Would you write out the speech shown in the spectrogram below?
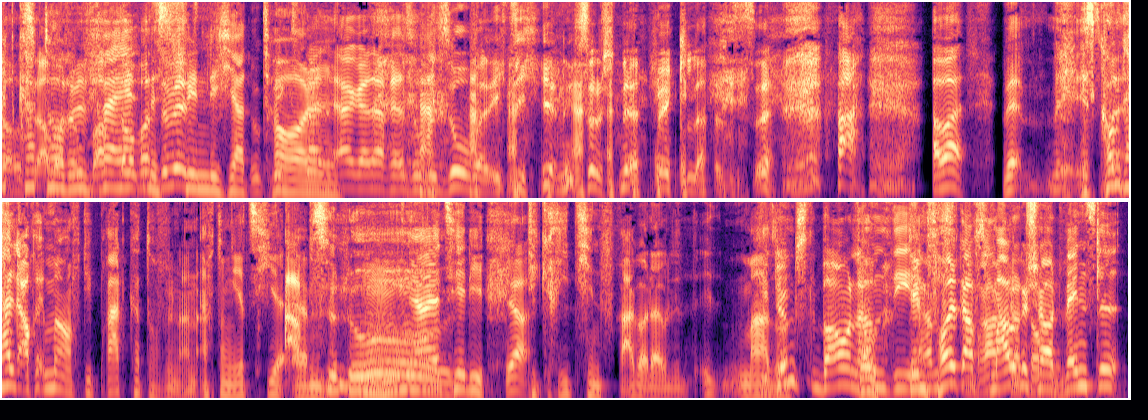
Bratkartoffelverhältnis finde ich ja du toll. deinen Ärger nachher sowieso, weil ich dich hier nicht so schnell weglasse. Aber Es kommt halt auch immer auf die Bratkartoffeln an. Achtung, jetzt hier. Absolut. Ähm, ja, jetzt hier die, Ja. die Gretchenfrage oder äh, mal Die so. dümmsten Bauern so, haben die dem Volk aufs Maul geschaut. Wenzel,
